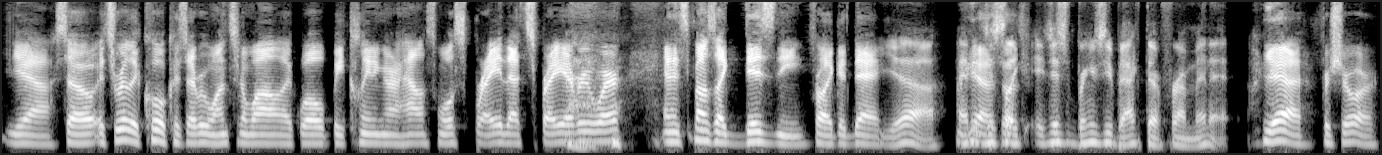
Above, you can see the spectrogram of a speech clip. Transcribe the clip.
Yeah, so it's really cool because every once in a while, like we'll be cleaning our house and we'll spray that spray everywhere, and it smells like Disney for like a day. Yeah. And Yeah, it just so like it just brings you back there for a minute. Yeah, for sure.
